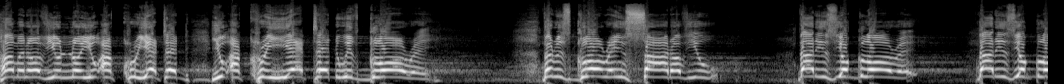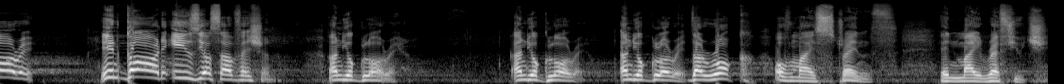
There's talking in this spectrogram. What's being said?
How many of you know you are created? You are created with glory. There is glory inside of you. That is your glory. That is your glory. In God is your salvation and your glory. And your glory. And your glory. The rock of my strength and my refuge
